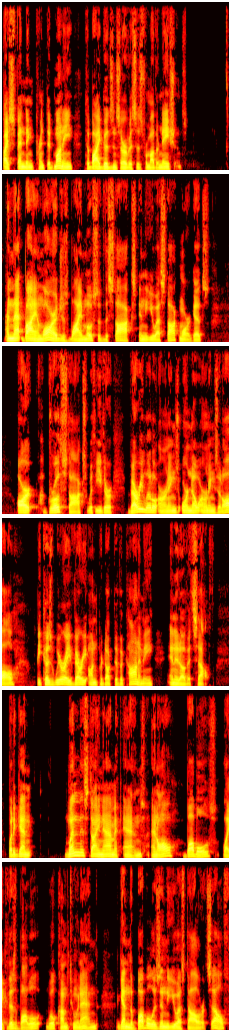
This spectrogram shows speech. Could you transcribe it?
by spending printed money to buy goods and services from other nations. And that, by and large, is why most of the stocks in the US stock markets are growth stocks with either very little earnings or no earnings at all, because we're a very unproductive economy in and of itself. But again, when this dynamic ends, and all bubbles like this bubble will come to an end, again, the bubble is in the US dollar itself.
